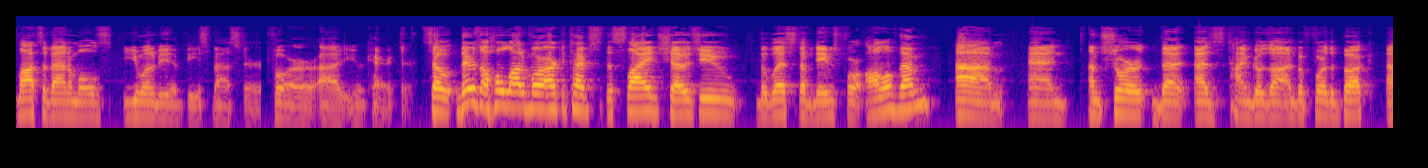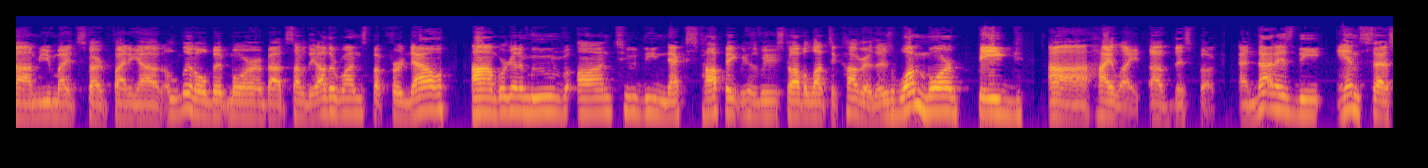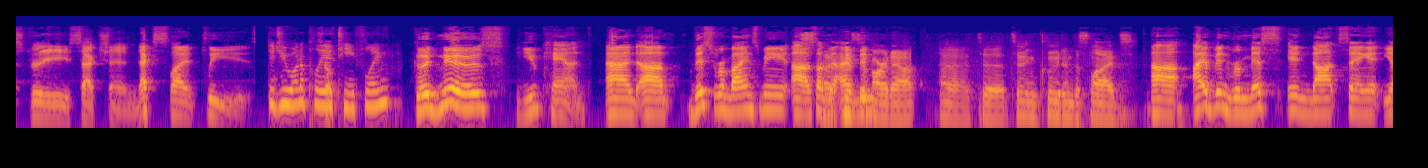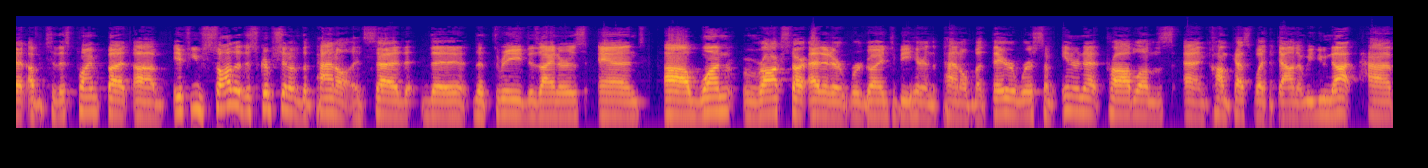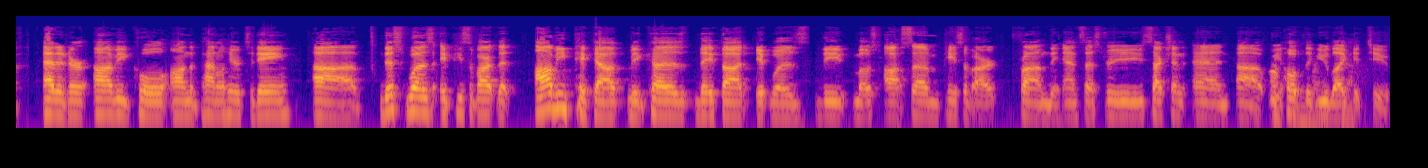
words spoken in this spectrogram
lots of animals you want to be a beastmaster for uh, your character so there's a whole lot of more archetypes the slide shows you the list of names for all of them um, and i'm sure that as time goes on before the book um, you might start finding out a little bit more about some of the other ones but for now um, we're going to move on to the next topic because we still have a lot to cover there's one more big uh, highlight of this book and that is the ancestry section. Next slide, please. Did you want to play so, a tiefling? Good news, you can. And um, this reminds me uh, something uh, I've been art out uh, to to include in the slides. Uh, I've been remiss in not saying it yet up to this point, but um, if you saw the description of the panel, it said the the three designers and uh, one Rockstar editor were going to be here in the panel, but there were some internet problems and Comcast went down, and we do not have editor Avi Kool on the panel here today. Uh, this was a piece of art that Avi picked out because they thought it was the most awesome piece of art from the ancestry section, and uh, we oh, hope that you like yeah. it too.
